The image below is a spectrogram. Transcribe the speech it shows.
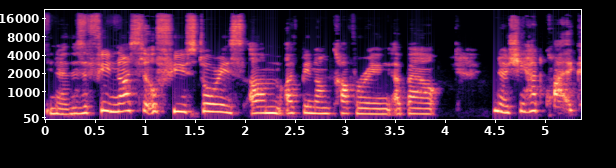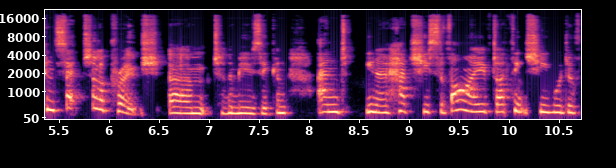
you know, there's a few nice little few stories um, I've been uncovering about. You know, she had quite a conceptual approach um, to the music, and and you know, had she survived, I think she would have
